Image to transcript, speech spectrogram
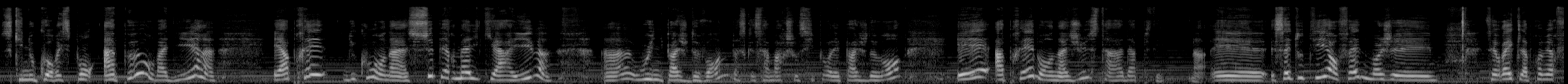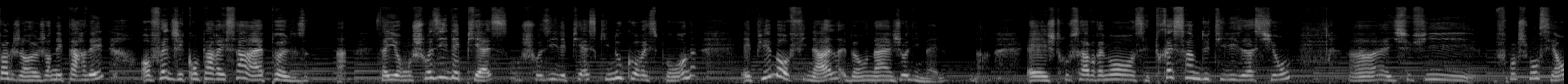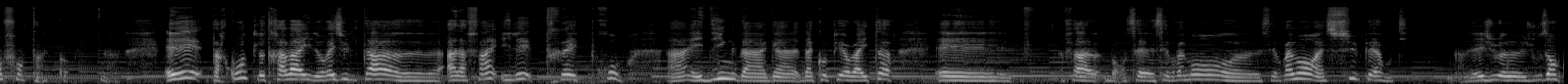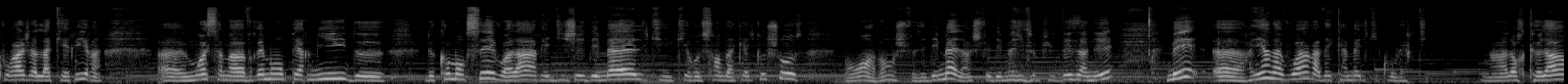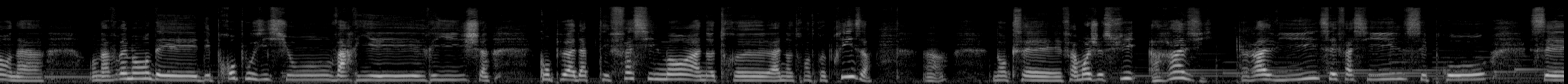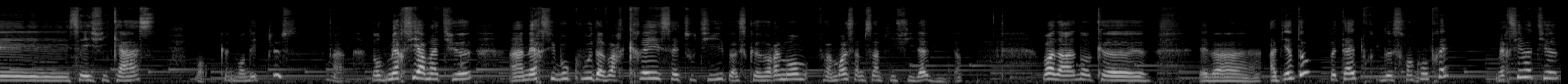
ce qui nous correspond un peu, on va dire. Et après, du coup, on a un super mail qui arrive, hein, ou une page de vente, parce que ça marche aussi pour les pages de vente. Et après, ben, on a juste à adapter. Et cet outil, en fait, moi, j'ai, c'est vrai que la première fois que j'en ai parlé, en fait, j'ai comparé ça à un Pulse. C'est-à-dire, on choisit des pièces, on choisit les pièces qui nous correspondent, et puis, ben, au final, eh ben, on a un joli mail. Et je trouve ça vraiment, c'est très simple d'utilisation. Hein. Il suffit, franchement, c'est enfantin. Et par contre, le travail, le résultat euh, à la fin, il est très pro hein, et digne d'un copywriter. Enfin, bon, c'est vraiment, euh, vraiment un super outil. Et je, vous encourage à l'acquérir. Euh, moi, ça m'a vraiment permis de, commencer voilà, à rédiger des mails qui, ressemblent à quelque chose. Bon, avant, je faisais des mails, hein, je fais des mails depuis des années, mais euh, rien à voir avec un mail qui convertit. Alors que là, on a, on a vraiment des, des propositions variées, riches, qu'on peut adapter facilement à notre, à notre entreprise. Hein. Donc c'est, enfin moi je suis ravie, ravie, c'est facile, c'est pro, c'est, efficace. Que demander de plus Donc merci à Mathieu, hein. merci beaucoup d'avoir créé cet outil parce que vraiment, enfin moi ça me simplifie la vie. Hein. Voilà, donc euh, eh ben, à bientôt peut-être de se rencontrer. Merci Mathieu.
